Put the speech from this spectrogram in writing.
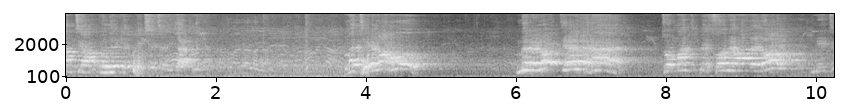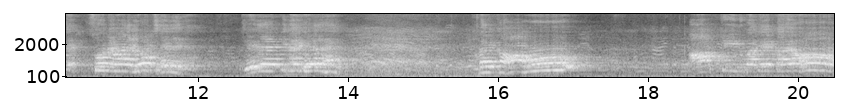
समाज आपको लेके पीछे चली जाती है। मैं झेला हूँ। मेरे लोग झेले हैं। जो मंच पे सोने वाले लोग, नीचे सोने वाले लोग झेले हैं। झेले है कि नहीं झेले हैं? मैं कहा हूँ, आपकी वजह हो।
